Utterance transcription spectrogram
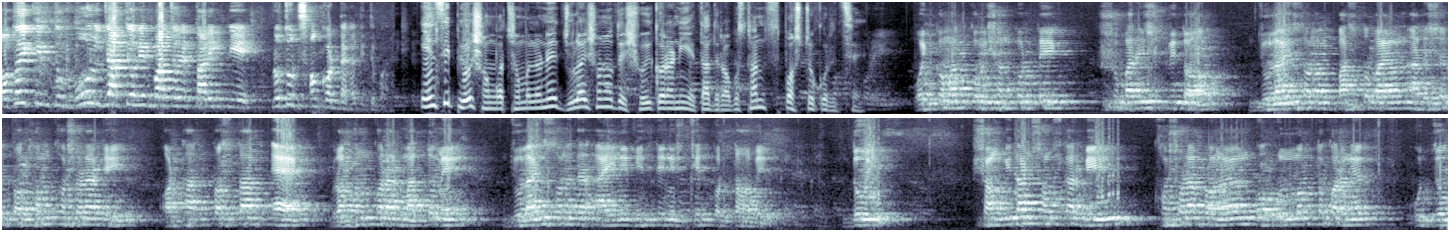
ততই কিন্তু মূল জাতীয় নির্বাচনের তারিখ নিয়ে নতুন সংকট দেখা দিতে পারে। এনসিপিও সংবাদ সম্মেলনে জুলাই সনদে সই করা নিয়ে তাদের অবস্থান স্পষ্ট করেছে। ঐক্যমত কমিশন কর্তৃক সুপারিশকৃত জুলাই সনদ বাস্তবায়ন আদেশের প্রথম খসড়াটি অর্থাৎ প্রস্তাব এক গ্রহণ করার মাধ্যমে জুলাই সনদের আইনি ভিত্তি নিশ্চিত করতে হবে। দুই সংবিধান সংস্কার বিল খসড়া প্রণয়ন ও উন্মুক্তকরণের উদ্যোগ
